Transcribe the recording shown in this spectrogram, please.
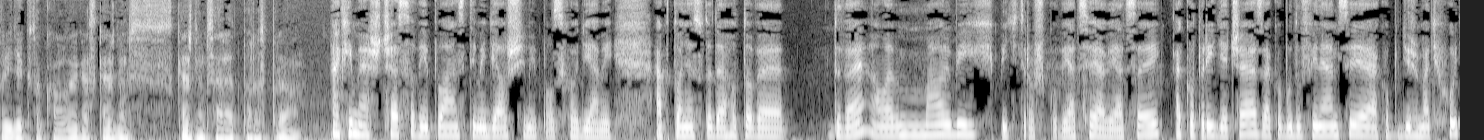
príde ktokoľvek a s každým, s každým sa rád porozprávam. Aký máš časový plán s tými ďalšími poschodiami? Ak to nie sú teda hotové dve, ale mali by ich byť trošku viacej a viacej. Ako príde čas, ako budú financie, ako budeš mať chuť,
